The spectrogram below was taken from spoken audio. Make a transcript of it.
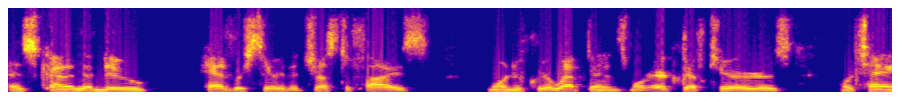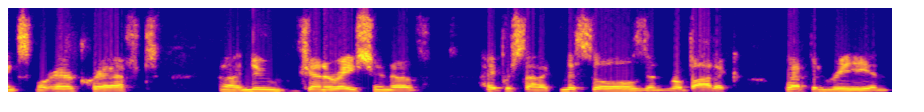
as kind of the new adversary that justifies more nuclear weapons, more aircraft carriers, more tanks, more aircraft, a new generation of hypersonic missiles and robotic weaponry and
